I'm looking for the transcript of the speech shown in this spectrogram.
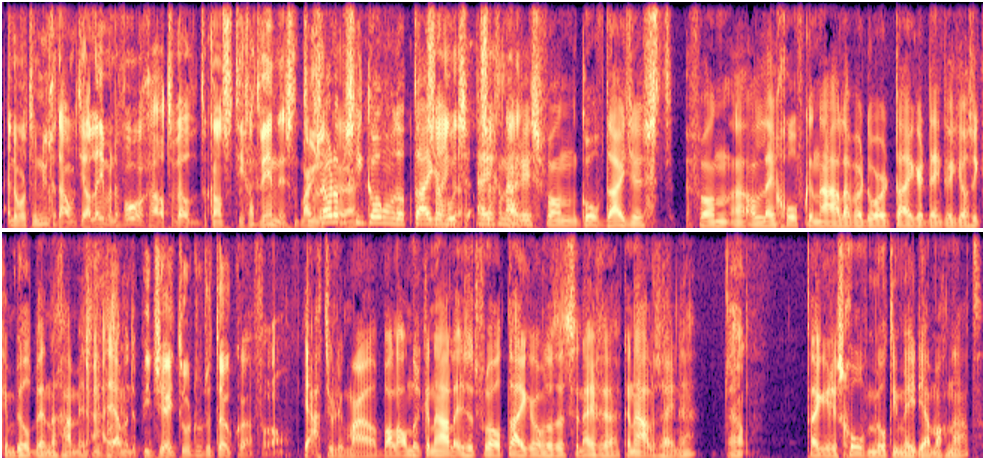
En er wordt er nu gedaan, wordt hij alleen maar naar voren gehaald. Terwijl de kans dat hij gaat winnen is Maar natuurlijk... zou dat eh, misschien komen omdat Tiger Woods dat eigenaar is van Golf Digest, van eh, allerlei golfkanalen, waardoor Tiger denkt, weet je, als ik in beeld ben, dan gaan mensen... ja, ja, maar de PGA Tour doet het ook eh, vooral. ja, tuurlijk, maar op alle andere kanalen is het vooral Tiger, omdat het zijn eigen kanalen zijn, hè? Ja. Tiger is golf multimedia magnaat.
